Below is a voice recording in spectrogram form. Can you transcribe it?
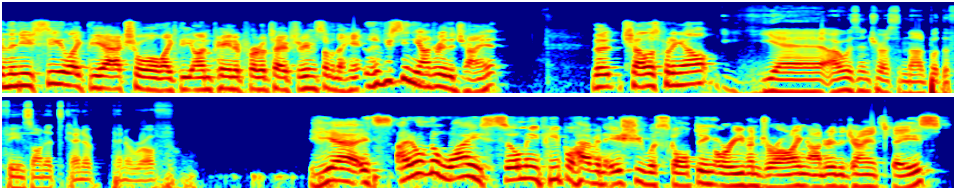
And then you see like the actual like the unpainted prototypes or even some of the hand. Have you seen the Andre the Giant that Cella's putting out? Yeah, I was interested in that, but the face on it's kind of kind of rough. Yeah, it's I don't know why so many people have an issue with sculpting or even drawing Andre the Giant's face.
